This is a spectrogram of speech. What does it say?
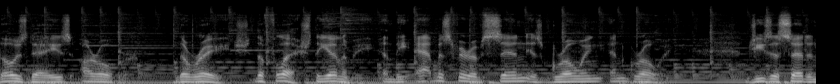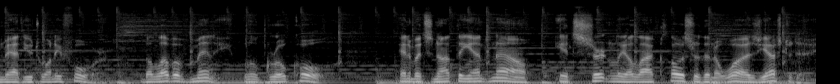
Those days are over. The rage, the flesh, the enemy, and the atmosphere of sin is growing and growing. Jesus said in Matthew 24, The love of many will grow cold. And if it's not the end now, it's certainly a lot closer than it was yesterday.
